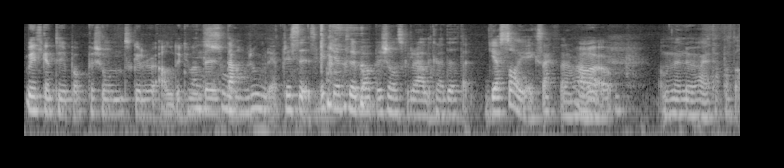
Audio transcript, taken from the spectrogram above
Vilken typ av person skulle du aldrig kunna jag är så dejta? orolig. Precis, vilken typ av person skulle du aldrig kunna dejta? Jag sa ju exakt vad de här Ja, men nu har jag tappat dem.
